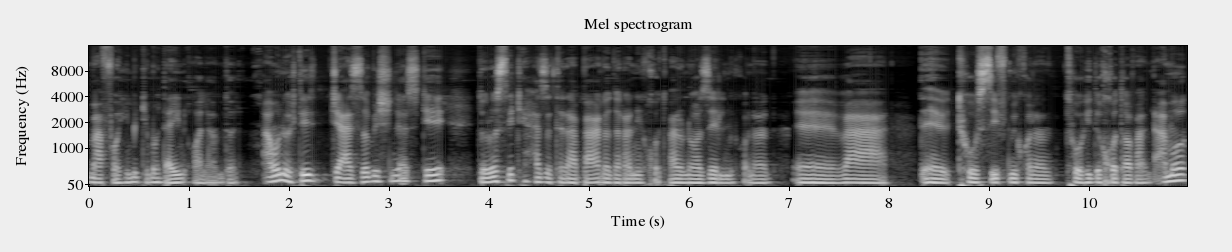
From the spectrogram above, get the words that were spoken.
مفاهیمی که ما در این عالم داریم. اما نکته جذابش این است که درسته که حضرت رب دارن این خطبه رو نازل می‌کنن و توصیف می‌کنن توحید خداوند. اما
